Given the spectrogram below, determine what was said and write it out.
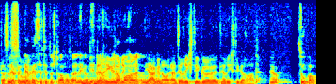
Das der, ist so der beste Tipp des Strafverteidigers. In, in der Regel, der, ja genau, er der richtige, der richtige Rat. Ja, super.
